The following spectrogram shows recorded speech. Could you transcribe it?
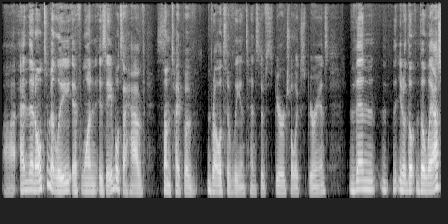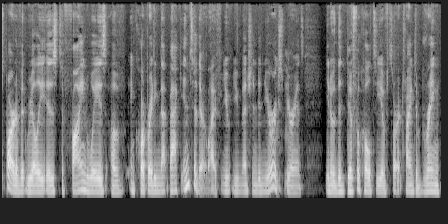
Uh, and then ultimately, if one is able to have some type of relatively intensive spiritual experience, then you know the the last part of it really is to find ways of incorporating that back into their life. You you mentioned in your mm-hmm. experience, you know, the difficulty of sort of trying to bring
